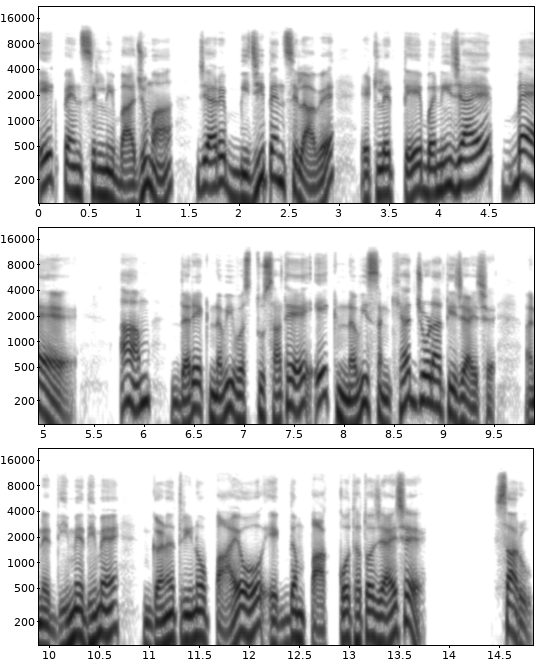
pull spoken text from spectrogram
એક પેન્સિલની બાજુમાં જ્યારે બીજી પેન્સિલ આવે, એટલે તે બની જાય બે. આમ દરેક નવી વસ્તુ સાથે એક નવી સંખ્યા જોડાતી જાય છે અને ધીમે ધીમે ગણતરીનો પાયો એકદમ પાક્કો થતો જાય છે. સારું.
